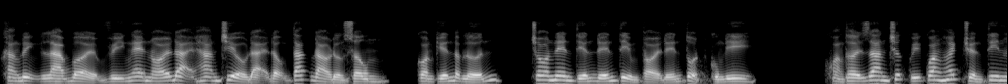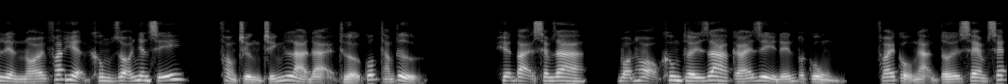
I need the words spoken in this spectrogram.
Khẳng định là bởi vì nghe nói đại hãn triều đại động tác đào đường sông, còn kiến đập lớn, cho nên tiến đến tìm tỏi đến tuột cùng đi. Khoảng thời gian trước quý quang hách truyền tin liền nói phát hiện không rõ nhân sĩ, phỏng trừng chính là đại thừa quốc thám tử. Hiện tại xem ra, bọn họ không thấy ra cái gì đến tuột cùng, phái cổ ngạn tới xem xét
